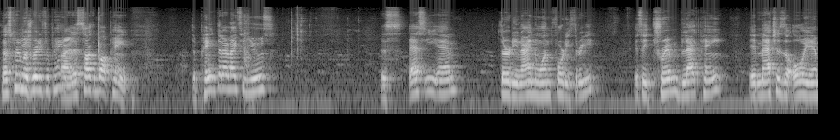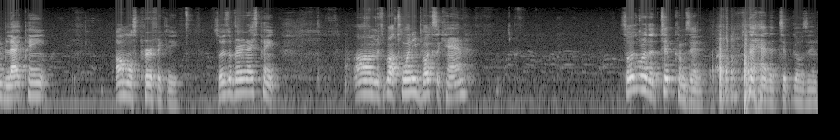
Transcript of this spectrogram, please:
That's pretty much ready for paint. All right, let's talk about paint. The paint that I like to use is SEM 39143. It's a trim black paint. It matches the OEM black paint almost perfectly. So it's a very nice paint. Um, it's about 20 bucks a can. So this is where the tip comes in. and the tip goes in.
